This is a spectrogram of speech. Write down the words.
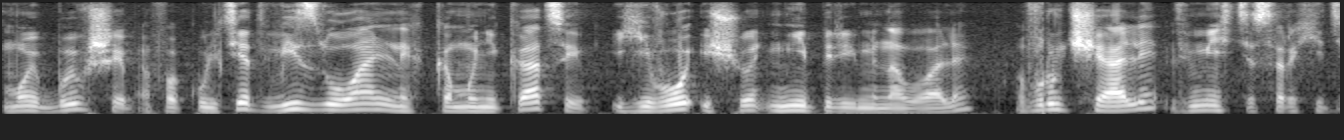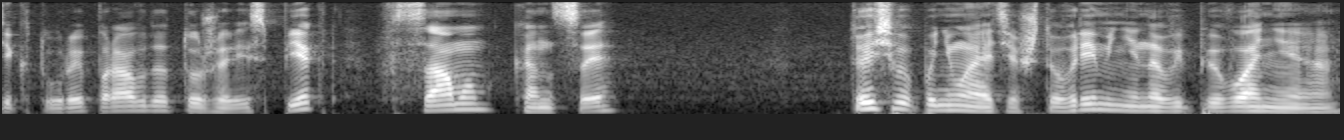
мой бывший факультет визуальных коммуникаций, его еще не переименовали, вручали вместе с архитектурой, правда, тоже респект, в самом конце. То есть вы понимаете, что времени на выпивание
